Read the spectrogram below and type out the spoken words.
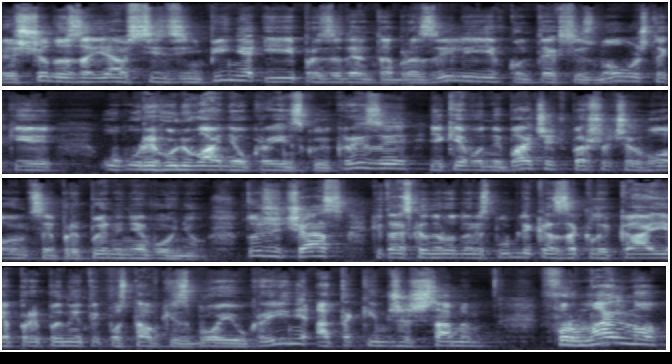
е, щодо заяв Сі Цзіньпіня і президента Бразилії в контексті знову ж таки урегулювання української кризи, яке вони бачать першочерговим, це припинення вогню. В той же час Китайська Народна Республіка закликає припинити поставки зброї Україні, а таким же ж самим формально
